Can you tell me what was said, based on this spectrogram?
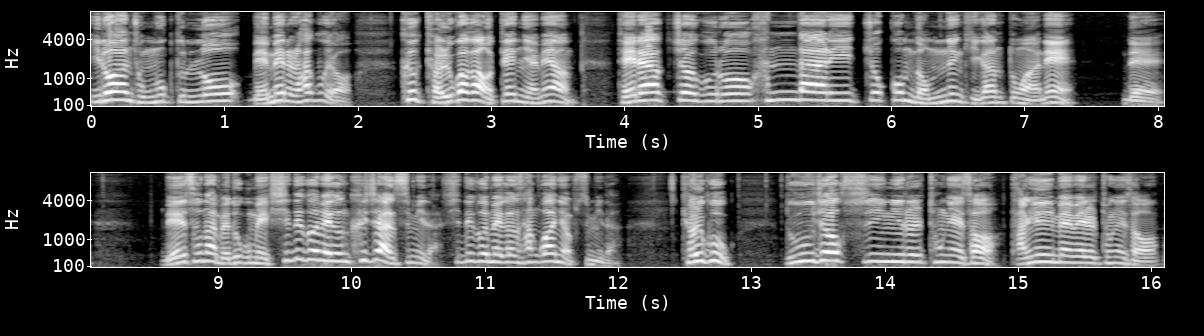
이러한 종목들로 매매를 하고요. 그 결과가 어땠냐면 대략적으로 한 달이 조금 넘는 기간 동안에 네 매수나 매도 금액, 시드 금액은 크지 않습니다. 시드 금액은 상관이 없습니다. 결국 누적 수익률을 통해서 당일 매매를 통해서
